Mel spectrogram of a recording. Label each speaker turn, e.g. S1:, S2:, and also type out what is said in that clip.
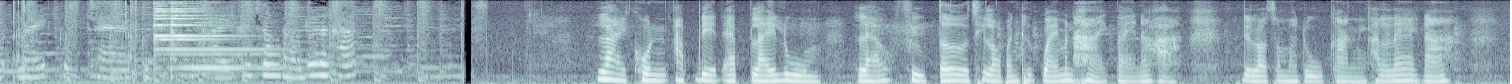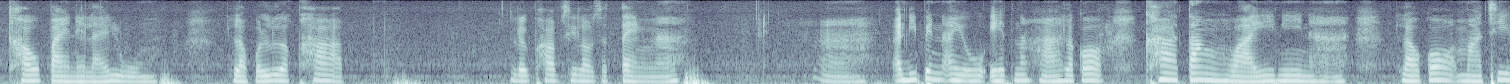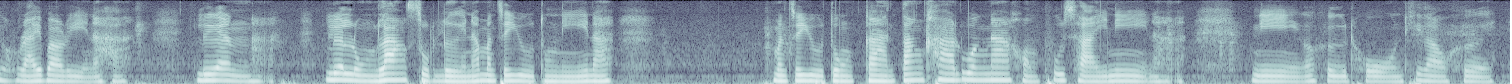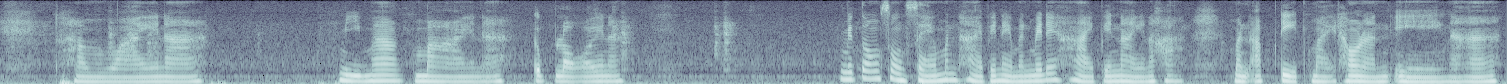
S1: กดไลค์ กดแชร์ กด subscribe ให้ช่องเราด้วยนะคะ
S2: หลายคนอัปเดตแอป Lightroom แล้วฟิลเตอร์ที่เราบันทึกไว้มันหายไปนะคะ เดี๋ยวเราจะมาดูกันขั้นแรกนะ เข้าไปใน Lightroom เราก็เลือกภาพ เลือกภาพที่เราจะแต่งนะอ่าอันนี้เป็น iOS นะคะ แล้วก็ค่าตั้งไว้นี่นะคะ เราก็มาที่ Library นะคะ เลื่อนค่ะเลื่อนลงล่างสุดเลยนะ มันจะอยู่ตรงนี้นะ มันจะอยู่ตรงการตั้งค่าล่วงหน้าของผู้ใช้นี่นะคะ นี่ก็คือโทนที่เราเคยทำไว้นะ มีมากมายนะ เกับร้อยนะ ไม่ต้องสงสัยมันหายไปไหน มันไม่ได้หายไปไหนนะคะ มันอัปเดตใหม่เท่านั้นเองนะ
